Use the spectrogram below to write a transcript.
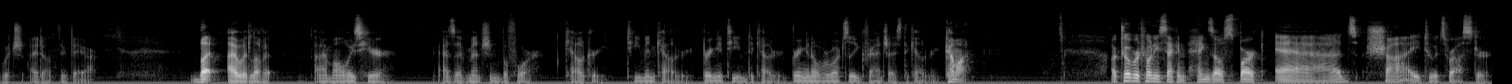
which I don't think they are. But I would love it. I'm always here, as I've mentioned before. Calgary, team in Calgary. Bring a team to Calgary. Bring an Overwatch League franchise to Calgary. Come on. October 22nd, Hangzhou Spark adds Shy to its roster.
